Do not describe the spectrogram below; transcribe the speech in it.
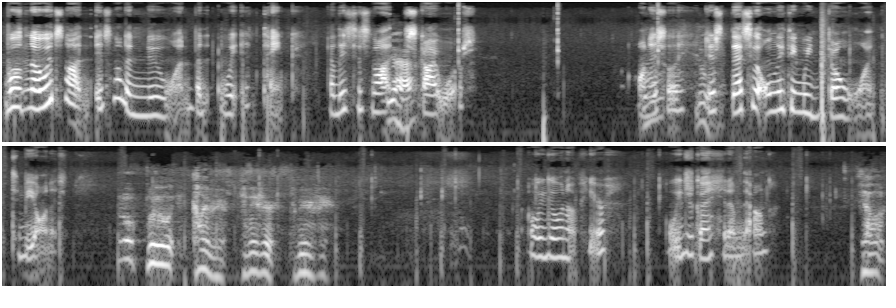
Well, no, it's not. It's not a new one, but wait, tank. At least it's not Yeah. Sky Wars. Honestly, no. just that's the only thing we don't want, to be honest. Wait, wait, wait, come here, come here, come here, come here. Are we going up here? Are we just gonna hit him down? Yeah, look.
